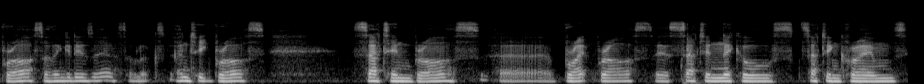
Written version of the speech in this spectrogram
brass, I think it is there. So looks antique brass. satin brass, uh, bright brass, there's satin nickels, satin chromes,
